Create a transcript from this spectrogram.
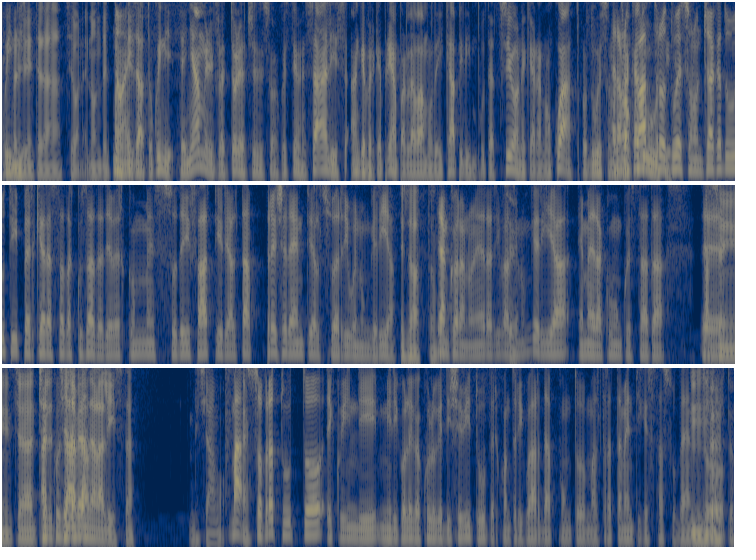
Quindi- presidente della nazione, non del No, partito. esatto, quindi teniamo i riflettori accesi sulla questione Salis, anche perché prima parlavamo dei capi di imputazione che erano quattro, due sono Erano già quattro, caduti. due sono già caduti perché era stata accusata di aver commesso dei fatti in realtà precedenti al suo arrivo in Ungheria. Esatto. E ancora non era arrivata Sì. in Ungheria, e ma era comunque stata... Ah, eh, sì, ce, ce- ce accusata- l'aveva nella lista, diciamo. Ma Eh, soprattutto, e quindi mi ricollego a quello che dicevi tu per quanto riguarda appunto maltrattamenti che sta subendo Mm. Certo.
